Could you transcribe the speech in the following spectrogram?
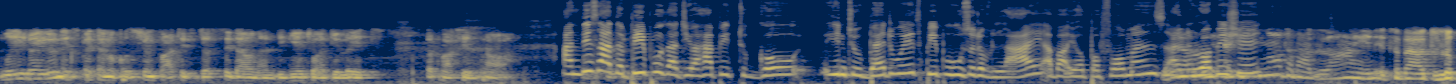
we, you, know, you don't expect an opposition party to just sit down and begin to adulate the party in power. And these are the people that you're happy to go into bed with, people who sort of lie about your performance and rubbish it? It's not about lying, it's about look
